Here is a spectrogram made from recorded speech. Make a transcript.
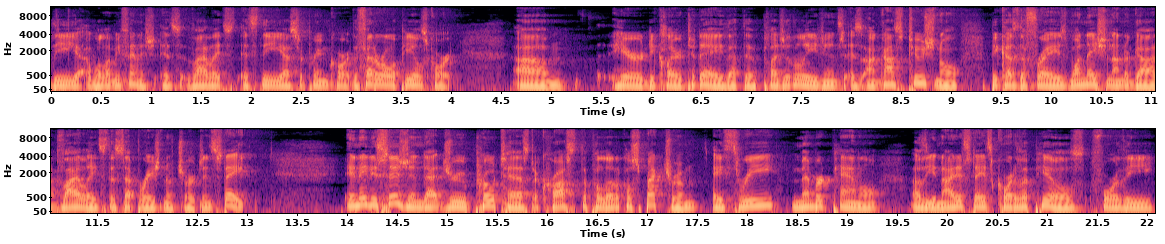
the well, let me finish. It's, it violates. It's the uh, Supreme Court, the Federal Appeals Court, um, here declared today that the Pledge of Allegiance is unconstitutional because the phrase "One Nation under God" violates the separation of church and state. In a decision that drew protest across the political spectrum, a three membered panel of the United States Court of Appeals for the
